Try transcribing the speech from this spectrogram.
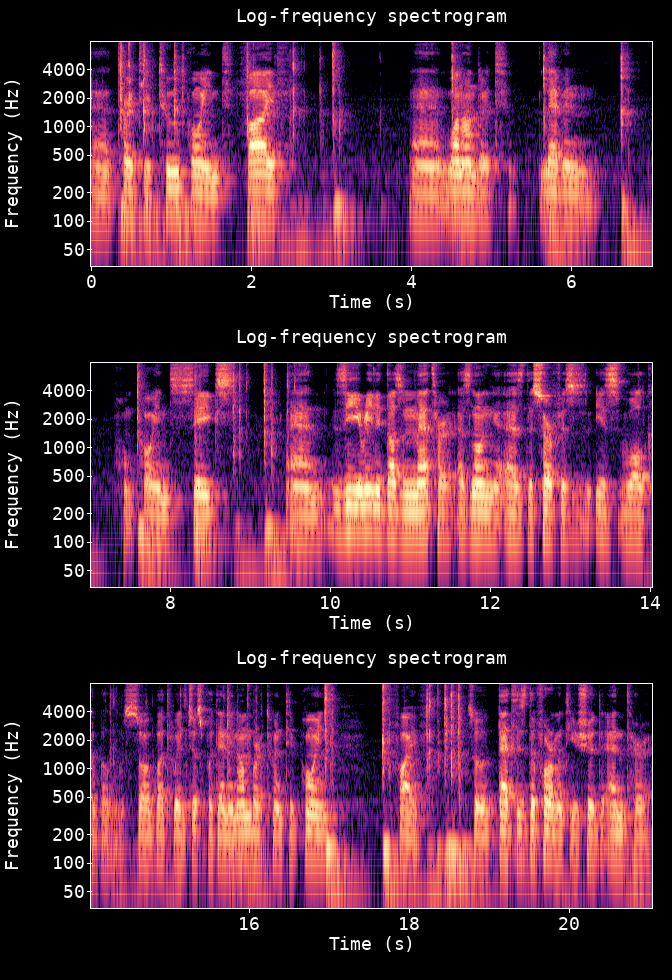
32.5 uh, 111.6 and z really doesn't matter as long as the surface is walkable so but we'll just put any number 20.5 so that is the format you should enter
